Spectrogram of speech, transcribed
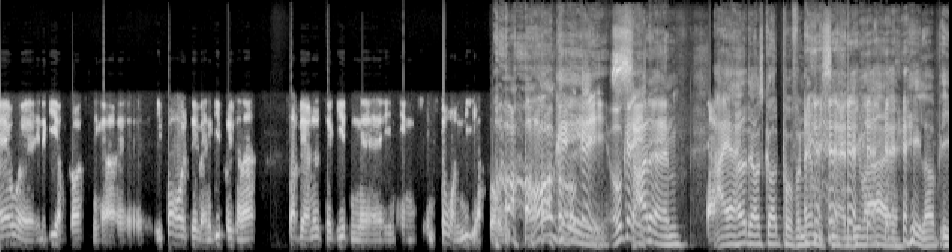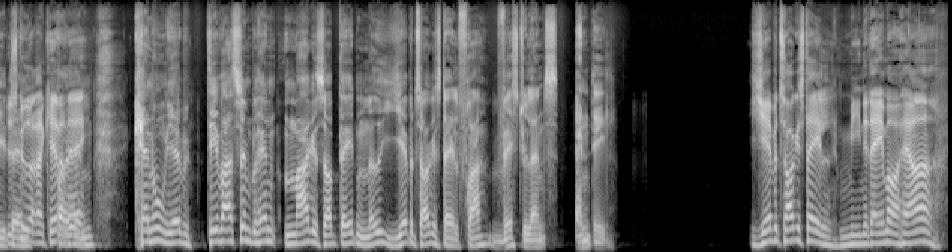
lave øh, energiomkostninger øh, i forhold til, hvad energipriserne er, så bliver jeg nødt til at give den øh, en, en, en stor nier. For okay, okay, okay. Sådan. Ja. Ej, jeg havde det også godt på fornemmelsen, at vi var øh, helt op i Vi skyder raketterne af. Kanon, Jeppe. Det var simpelthen markedsupdaten med Jeppe Tokkesdal fra Vestjyllands andel. Jeppe Tokkesdal, mine damer og herrer.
